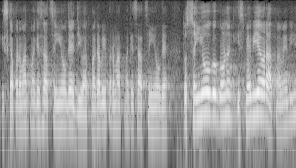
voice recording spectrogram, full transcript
इसका परमात्मा के साथ संयोग है, जीवात्मा का भी परमात्मा के साथ संयोग है। तो संयोग गुण इसमें भी है और आत्मा में भी है।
